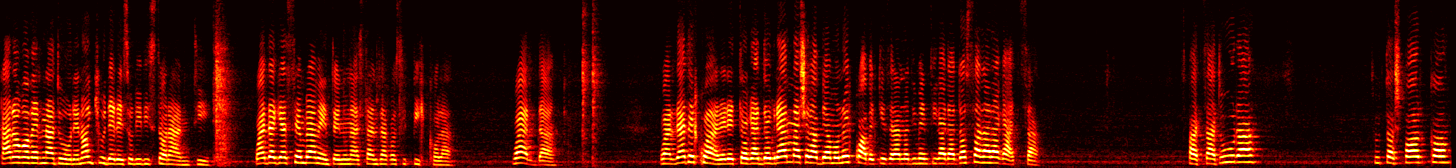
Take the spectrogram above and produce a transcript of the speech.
Caro governatore non chiudere solo i ristoranti. Guarda che assembramento in una stanza così piccola. Guarda Guardate qua, l'elettrocardiogramma ce l'abbiamo noi qua perché se l'hanno dimenticato addosso alla ragazza. Spazzatura. Tutto sporco.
